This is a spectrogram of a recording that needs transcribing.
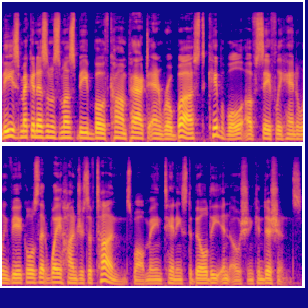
These mechanisms must be both compact and robust, capable of safely handling vehicles that weigh hundreds of tons while maintaining stability in ocean conditions.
